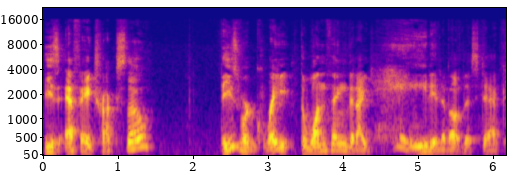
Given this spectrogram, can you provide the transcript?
these FA trucks though, these were great. The one thing that I hated about this deck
